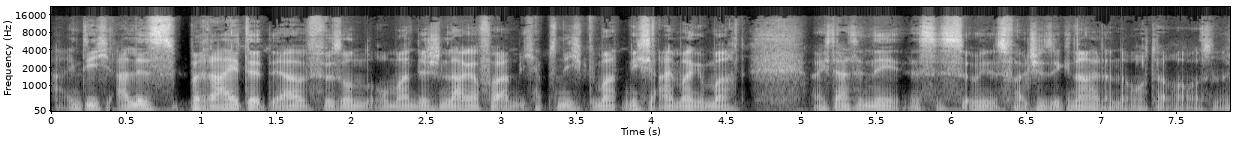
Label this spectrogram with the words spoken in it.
eigentlich alles bereitet, ja, für so einen romantischen Lagerfeuer. Ich habe es nicht gemacht, nicht einmal gemacht, weil ich dachte, nee, das ist irgendwie das falsche Signal dann auch daraus. Ne?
